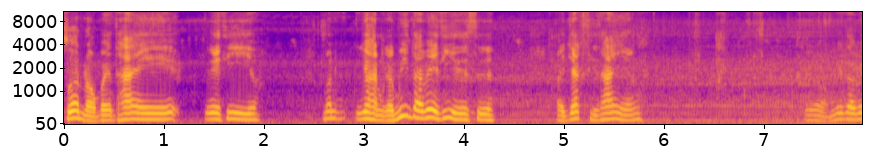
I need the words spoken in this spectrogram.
ส่วนออกไปไทยเวทีอยู่มันยู่หันกับมีแต่เวทีซื่อไปจักสีไทยยังพี่น้องมีแต่เว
